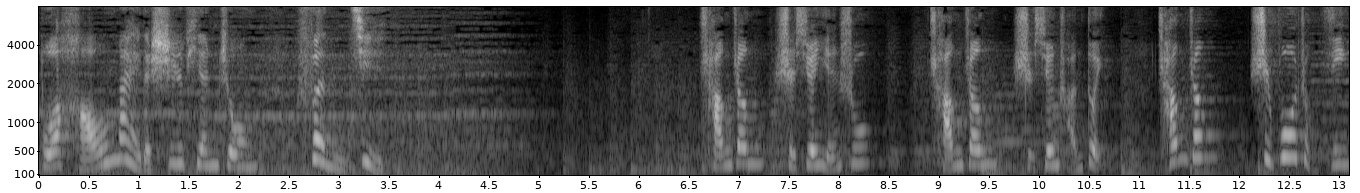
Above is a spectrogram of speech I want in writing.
礴豪迈的诗篇中奋进。长征是宣言书，长征是宣传队，长征是播种机。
